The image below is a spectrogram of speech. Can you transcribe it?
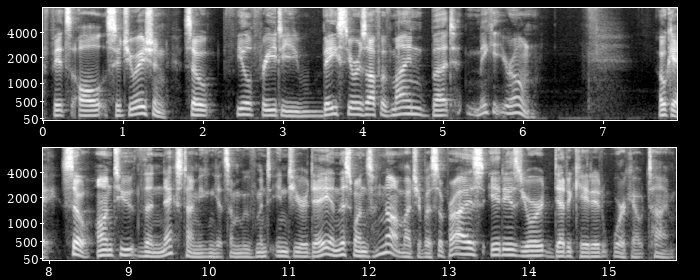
fits all situation. So feel free to base yours off of mine, but make it your own. Okay, so on to the next time you can get some movement into your day, and this one's not much of a surprise. It is your dedicated workout time.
